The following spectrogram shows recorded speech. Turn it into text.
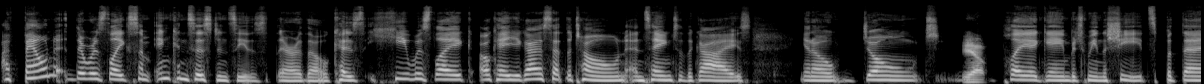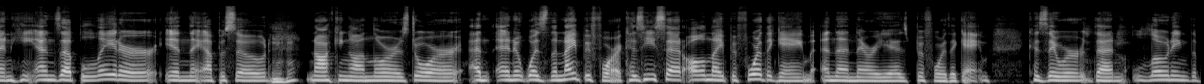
I found there was like some inconsistencies there though, because he was like, "Okay, you gotta set the tone," and saying to the guys, you know, don't Yep. play a game between the sheets. But then he ends up later in the episode Mhm. knocking on Laura's door, and and it was the night before because he said all night before the game, and then there he is before the game because they were then loading the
